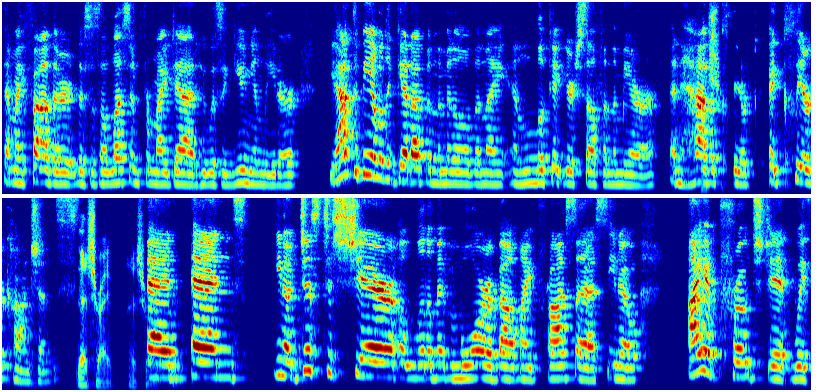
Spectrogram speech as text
and my father, this is a lesson from my dad, who was a union leader. You have to be able to get up in the middle of the night and look at yourself in the mirror and have That's a clear, a clear conscience. That's right. That's right. And and you know, just to share a little bit more about my process, you know, I approached it with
